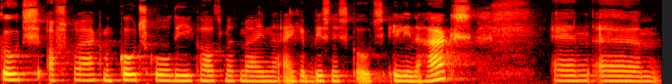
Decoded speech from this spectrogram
coachafspraak, mijn coachcall die ik had met mijn eigen businesscoach Eline Haaks. En um,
